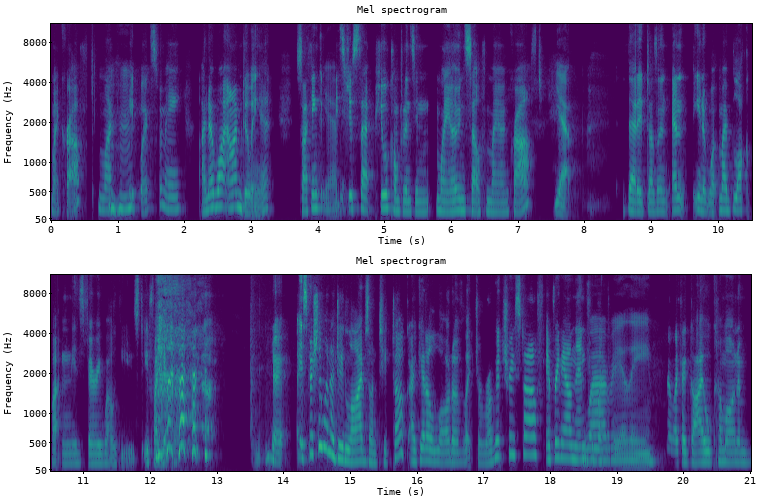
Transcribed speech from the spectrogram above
my craft. I'm like, Mhm. it works for me. I know why I'm doing it. So I think Yeah. it's just that pure confidence in my own self and my own craft Yeah. that it doesn't. And you know what? My block button is very well used. If I get, you know, especially when I do lives on TikTok, I get a lot of like derogatory stuff every now and then from wow, like really? you know, like a guy will come on and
